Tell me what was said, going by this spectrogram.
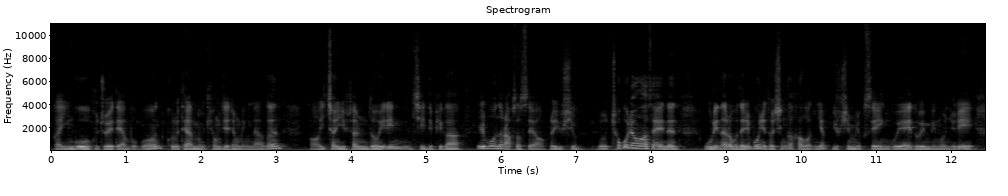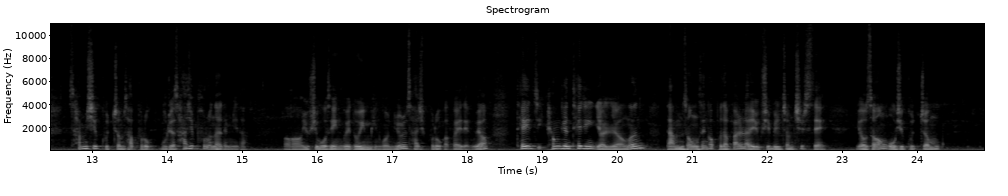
그러니까 인구 구조에 대한 부분 그리고 대한민국 경제적 맥락은 어, 2023년도 1인 GDP가 일본을 앞섰어요. 그리고 60 초고령화 사회는 우리나라보다 일본이 더 심각하거든요. 66세 인구의 노인 빈곤율이 39.4% 무려 40%나 됩니다. 어, 65세 인구의 노인 빈곤율 40% 가까이 되고요. 퇴직, 평균 퇴직 연령은 남성 생각보다 빨라요. 61.7세. 여성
